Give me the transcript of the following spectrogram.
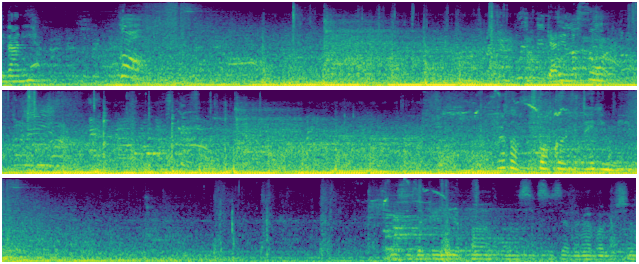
Ready, Danny? Go! Get in the sewer. Where the fuck are you taking me? This is a Kenya path from the 67 revolution.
